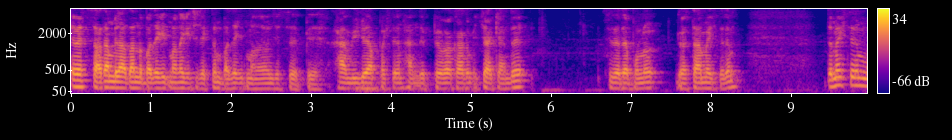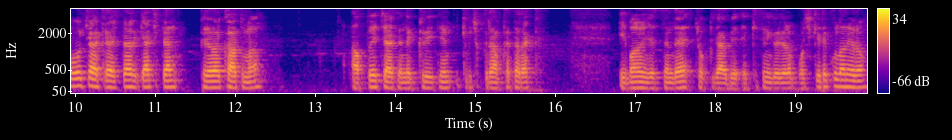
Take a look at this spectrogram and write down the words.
Evet zaten birazdan da baca gitmana geçecektim. Baca gitmeden öncesi bir hem video yapmak istedim hem de pre-workout'ımı içerken de size de bunu göstermek istedim. Demek istediğim bu ki arkadaşlar gerçekten pre-workout'umu hafta içerisinde kreatin 2,5 gram katarak idman öncesinde çok güzel bir etkisini görüyorum. O şekilde kullanıyorum.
